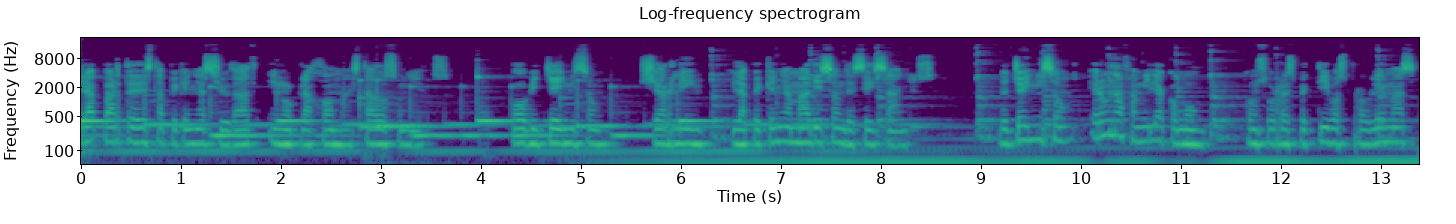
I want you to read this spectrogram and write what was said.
era parte de esta pequeña ciudad en Oklahoma, Estados Unidos. Bobby Jameson Sherlyn y la pequeña Madison de 6 años. Los Jameson era una familia común, con sus respectivos problemas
